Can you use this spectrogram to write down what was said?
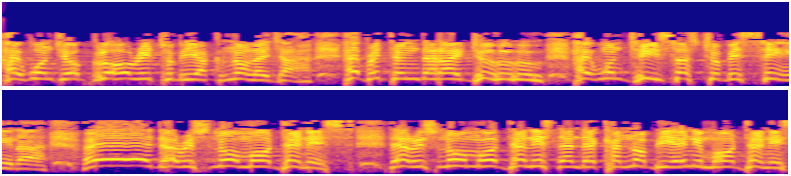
I want your glory to be acknowledged. Everything that I do, I want Jesus to be seen. Hey, there is no more Dennis. There is no more Dennis than there cannot be any more Dennis.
